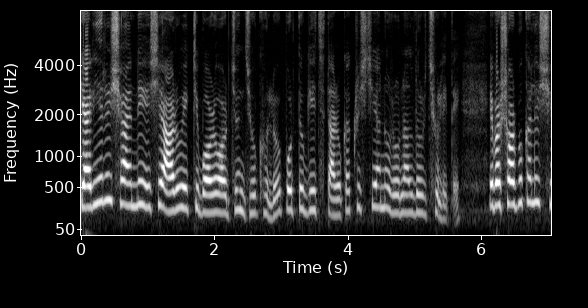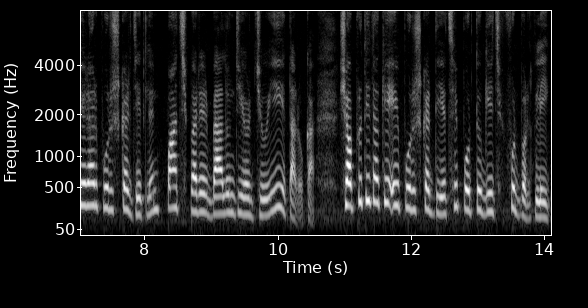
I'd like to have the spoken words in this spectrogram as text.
ক্যারিয়ারের সায়নে এসে আরও একটি বড় অর্জন যোগ হলো পর্তুগিজ তারকা ক্রিশ্চিয়ানো রোনালদোর ঝুলিতে। এবার সর্বকালের সেরার পুরস্কার জিতলেন পাঁচবারের ব্যালন্ডিয়র জয়ী এ তারকা। সম্প্রতি তাকে এই পুরস্কার দিয়েছে পর্তুগিজ ফুটবল লিগ।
